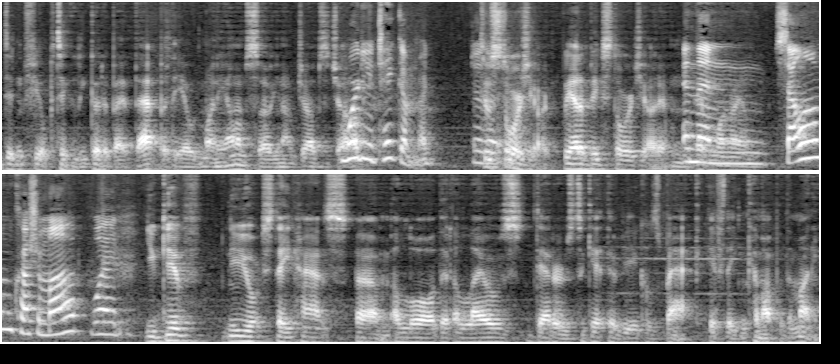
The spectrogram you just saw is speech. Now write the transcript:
didn't feel particularly good about that, but they owed money on them, so you know, job's a job. Where do you take them? to a storage yard. We had a big storage yard in, And out in Long Island. then sell them, crush them up. What? You give New York State has um, a law that allows debtors to get their vehicles back if they can come up with the money.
